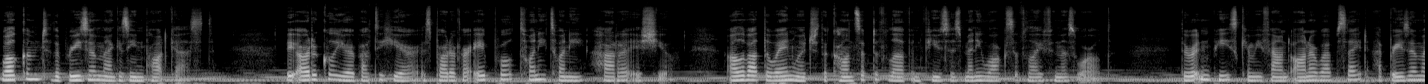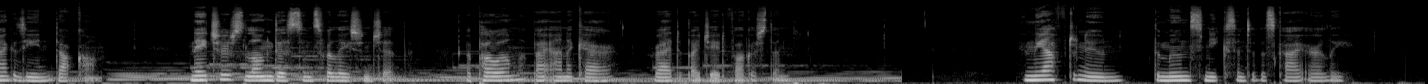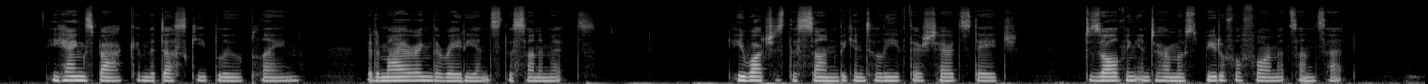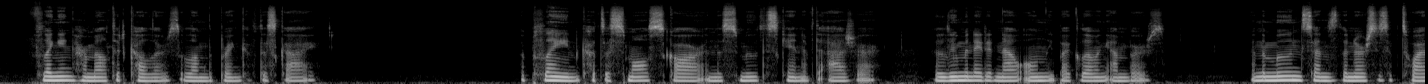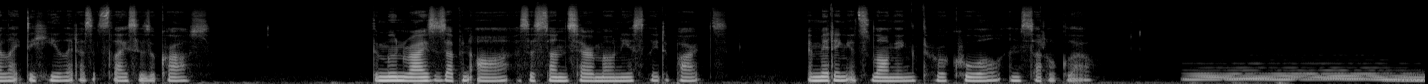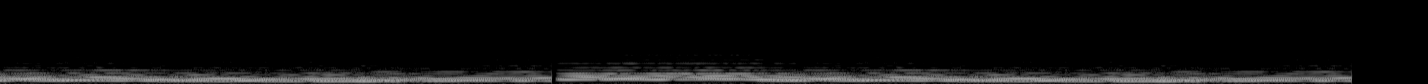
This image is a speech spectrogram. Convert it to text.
Welcome to the Brizo Magazine podcast. The article you're about to hear is part of our April 2020 Hara issue, all about the way in which the concept of love infuses many walks of life in this world. The written piece can be found on our website at brizomagazine.com. Nature's Long Distance Relationship, a poem by Anna Kerr, read by Jade Fogerston. In the afternoon, the moon sneaks into the sky early. He hangs back in the dusky blue plain, admiring the radiance the sun emits. He watches the sun begin to leave their shared stage, dissolving into her most beautiful form at sunset, flinging her melted colors along the brink of the sky. A plane cuts a small scar in the smooth skin of the azure, illuminated now only by glowing embers and the moon sends the nurses of twilight to heal it as it slices across. The moon rises up in awe as the sun ceremoniously departs, emitting its longing through a cool and subtle glow.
